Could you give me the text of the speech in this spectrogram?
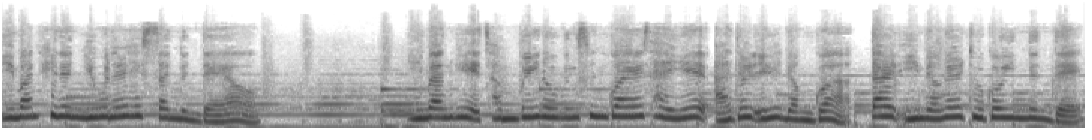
이만희는 이혼을 했었는데요. 이만희의 전부인 오흥순과의 사이에 아들 1명과 딸 2명을 두고 있는데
